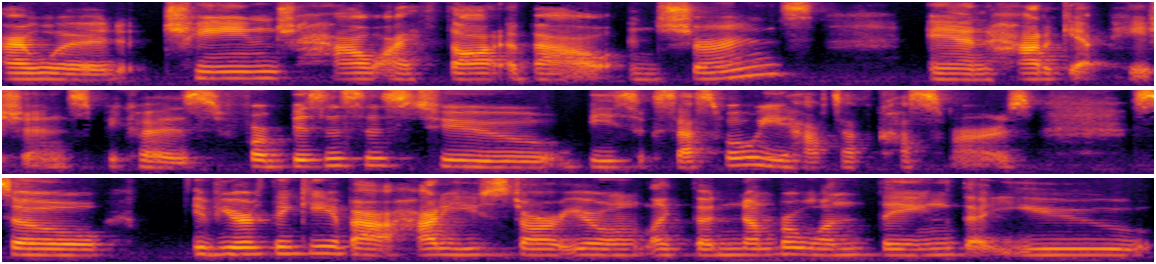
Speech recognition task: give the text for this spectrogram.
I would change how I thought about insurance and how to get patients because for businesses to be successful, you have to have customers. So if you're thinking about how do you start your own like the number one thing that you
